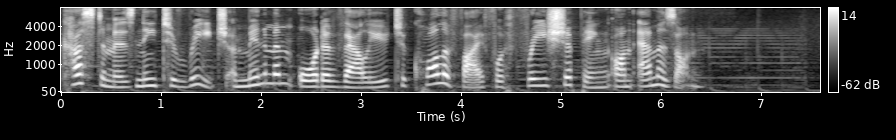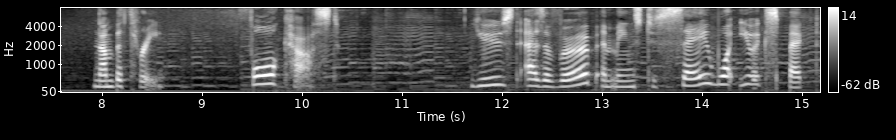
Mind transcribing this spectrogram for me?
customers need to reach a minimum order value to qualify for free shipping on Amazon. Number 3. Forecast. Used as a verb, it means to say what you expect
